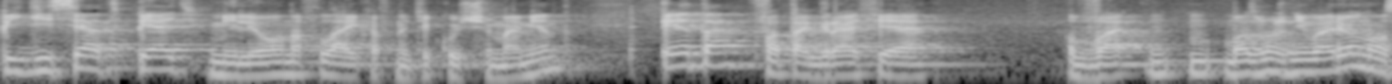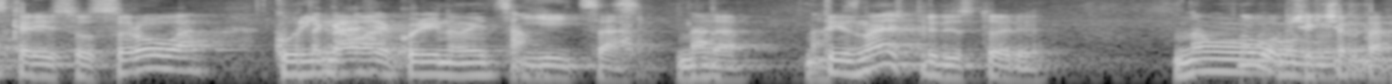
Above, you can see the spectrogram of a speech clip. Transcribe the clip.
55 миллионов лайков на текущий момент. Это фотография, возможно, не вареного, скорее всего, сырого куриного Фотография куриного яйца. яйца. Да. Да. Ты знаешь предысторию? Ну, Ну, в общих чертах.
